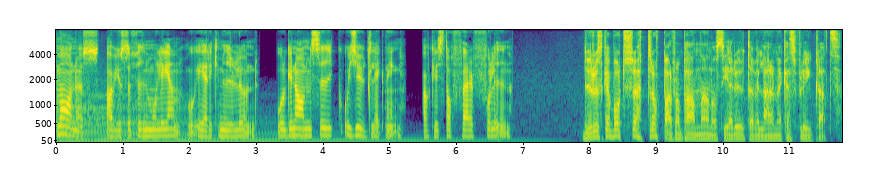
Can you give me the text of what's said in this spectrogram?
Manus av Josefin Måhlén och Erik Myrlund. Originalmusik och ljudläggning av Kristoffer Folin. Du ruskar bort svettdroppar från pannan och ser ut över Larnakas flygplats.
